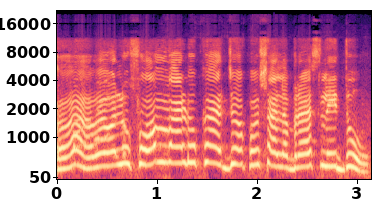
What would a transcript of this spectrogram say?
હા હવે ઓલું ફોર્મ વાળું કર જો કુશાલ બ્રશ લીધું.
